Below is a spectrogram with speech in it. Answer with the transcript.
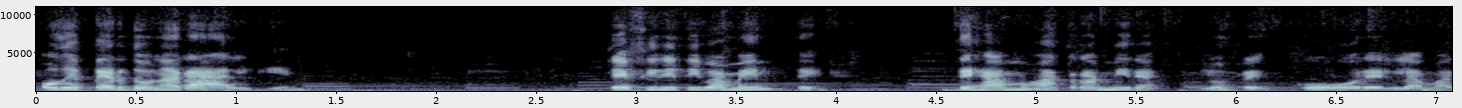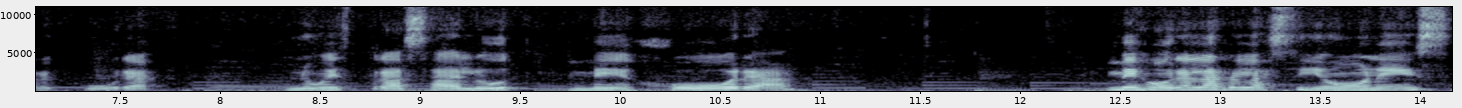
o de perdonar a alguien? definitivamente dejamos atrás, mira, los rencores, la amargura, nuestra salud mejora. Mejoran las relaciones,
